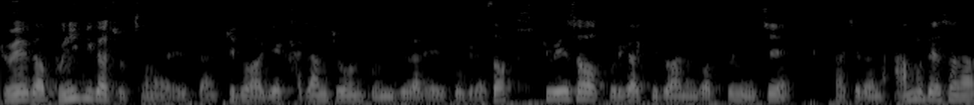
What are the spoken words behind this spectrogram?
교회가 분위기가 좋잖아요. 일단 기도하기에 가장 좋은 분위기가 되어 있고 그래서 교회에서 우리가 기도하는 것 뿐이지 사실은 아무 데서나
